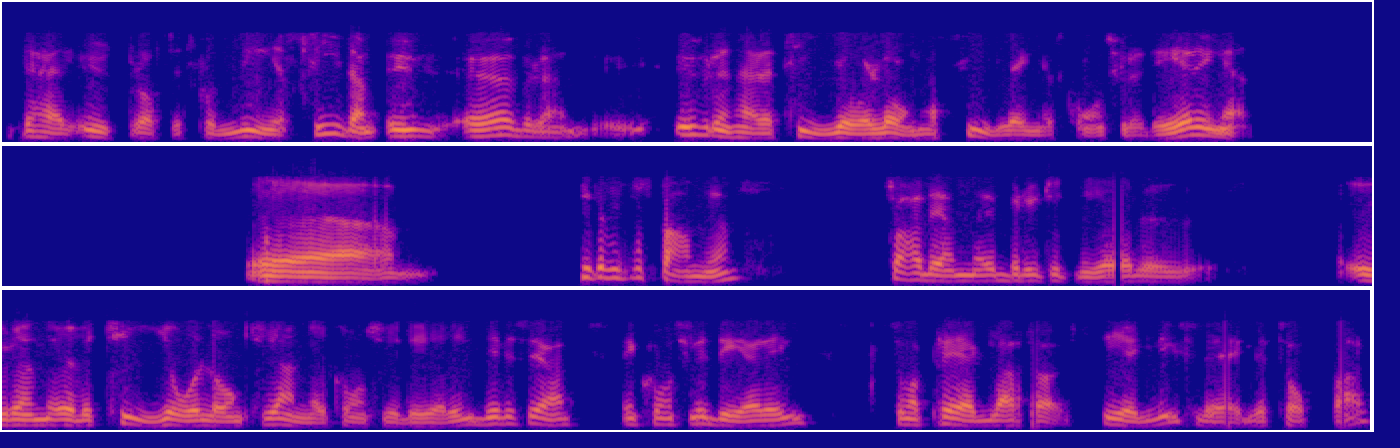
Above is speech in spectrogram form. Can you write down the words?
det här utbrottet på nedsidan ur, över en, ur den här tio år långa sidlängeskonsolideringen. Eh, tittar vi på Spanien så har den brutit ner ur, ur en över tio år lång triangelkonsolidering, det vill säga en konsolidering som har präglats av stegvis lägre toppar,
